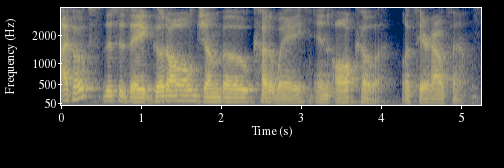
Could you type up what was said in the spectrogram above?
Hi folks, this is a good old Jumbo Cutaway in Alcoa. Let's hear how it sounds.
